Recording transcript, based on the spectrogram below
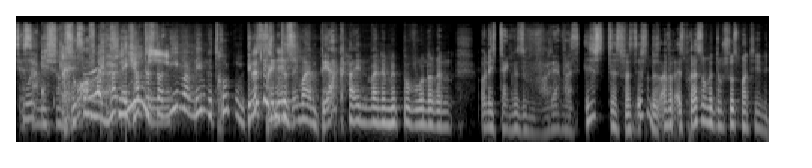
Das habe ich schon so oft gehört. Ich habe das noch nie in meinem Leben getrunken. Dings trinkt das immer im Berghain, meine Mitbewohnerin. Und ich denke mir so, was ist das? Was ist denn das? Einfach Espresso mit einem Schuss Martini.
